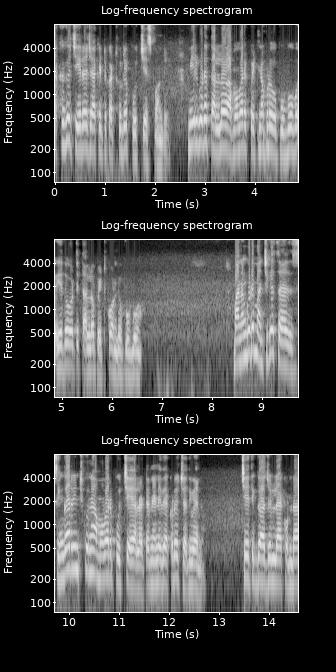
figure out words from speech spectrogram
చక్కగా చీర జాకెట్ కట్టుకునే పూజ చేసుకోండి. మీరు కూడా తల్లో అమ్మవారికి పెట్టినప్పుడు పువ్వు ఏదో ఒకటి తల్లో పెట్టుకోండి పువ్వు. మనం కూడా మంచిగా స- అమ్మవారి పూజ చేయాలట. నేను ఇది ఎక్కడో చదివాను. చేతికి గాజులు లేకుండా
